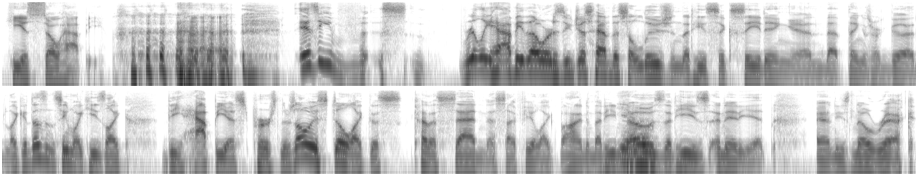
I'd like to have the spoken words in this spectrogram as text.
he is so happy. Is he v- s- really happy though, or does he just have this illusion that he's succeeding and that things are good? Like it doesn't seem like he's like the happiest person. There's always still like this kind of sadness I feel like behind him that he Yeah. knows that he's an idiot and he's no Rick.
